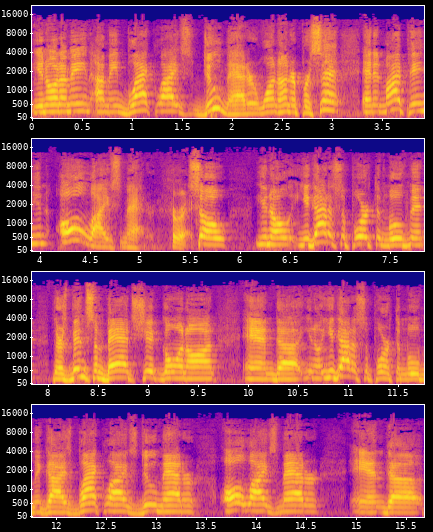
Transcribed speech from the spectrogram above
You know what I mean? I mean, black lives do matter 100%. And in my opinion, all lives matter. Correct. So, you know, you got to support the movement. There's been some bad shit going on. And, uh, you know, you got to support the movement, guys. Black lives do matter. All lives matter. And uh,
